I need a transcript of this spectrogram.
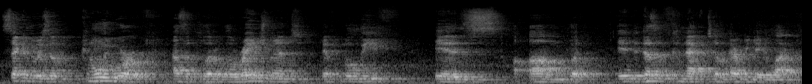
Secularism can only work as a political arrangement if belief is, um, but it doesn't connect to everyday life.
